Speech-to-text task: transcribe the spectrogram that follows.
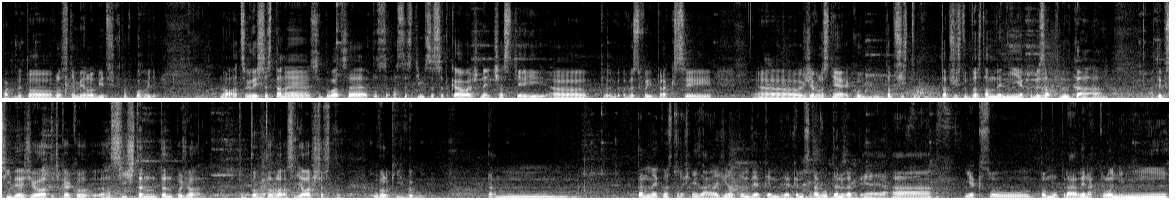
pak by to vlastně mělo být všechno v pohodě. No a co když se stane situace, to asi s tím se setkáváš nejčastěji eh, ve své praxi, eh, že vlastně jako ta, přístup, ta přístupnost tam není jakoby zapnutá a ty přijdeš jo, a teďka jako hasíš ten, ten požár. To, to, tohle asi děláš často u velkých webů. tam, tam jako strašně záleží na tom, v jakém, v jakém stavu ten web je a jak jsou tomu právě naklonění,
